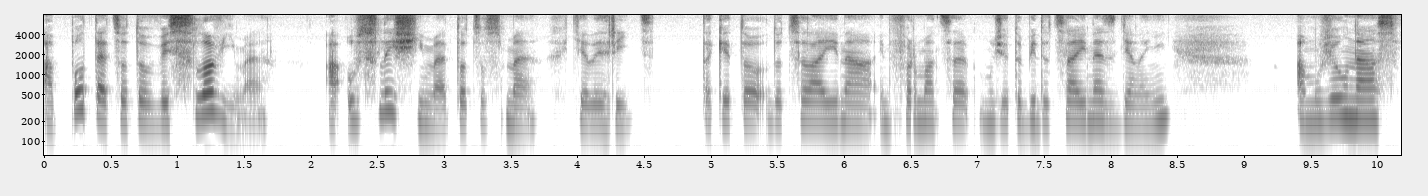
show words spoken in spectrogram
a poté, co to vyslovíme a uslyšíme to, co jsme chtěli říct, tak je to docela jiná informace, může to být docela jiné sdělení a můžou nás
